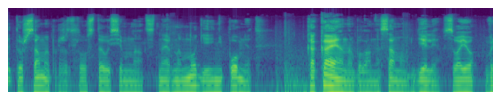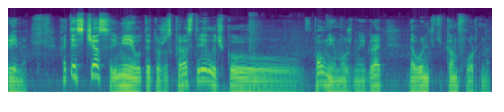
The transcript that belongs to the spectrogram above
и то же самое произошло с Т-18. Наверное, многие и не помнят, какая она была на самом деле в свое время. Хотя сейчас, имея вот эту же скорострелочку, вполне можно играть довольно-таки комфортно.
